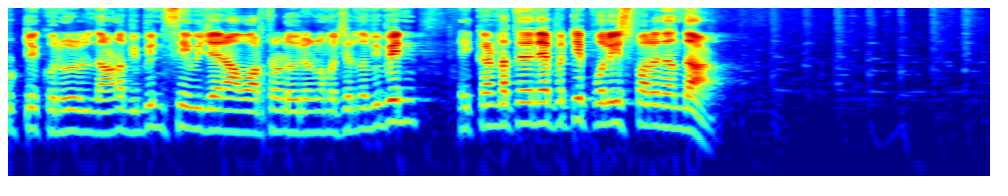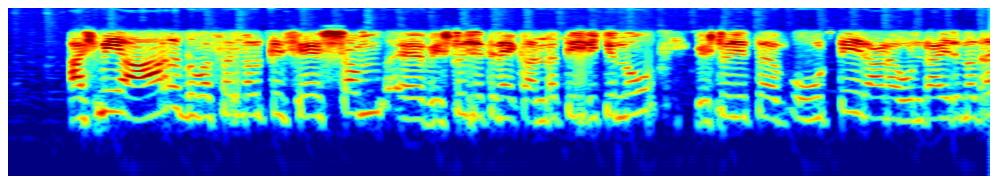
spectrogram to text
ഊട്ടി കുനൂരിൽ നിന്നാണ് വിപിൻ സി വിജയൻ ആ വാർത്തയുടെ വിവരങ്ങൾ വെച്ചിരുന്നു വിപിൻ ഈ കണ്ടെത്തിയതിനെ പറ്റി പോലീസ് പറയുന്നത് എന്താണ്? അശ്മി ആറ് ദിവസങ്ങൾക്ക് ശേഷം വിഷ്ണുജിത്തിനെ കണ്ടെത്തിയിരിക്കുന്നു. വിഷ്ണുജിത്ത് ഊട്ടിയിലാണ് ഉണ്ടായിരുന്നത്.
